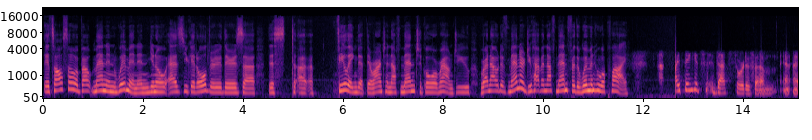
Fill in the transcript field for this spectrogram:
it's also about men and women, and you know, as you get older, there's uh, this. Uh, feeling that there aren't enough men to go around. Do you run out of men or do you have enough men for the women who apply? I think it's that's sort of um, uh, uh,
